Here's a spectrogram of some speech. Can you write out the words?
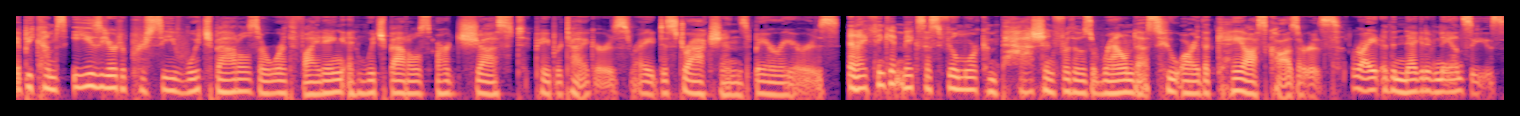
it becomes easier to perceive which battles are worth fighting and which battles are just paper tigers, right? Distractions, barriers. And I think it makes us feel more compassion for those around us who are the chaos causers, right? Or the negative Nancys.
